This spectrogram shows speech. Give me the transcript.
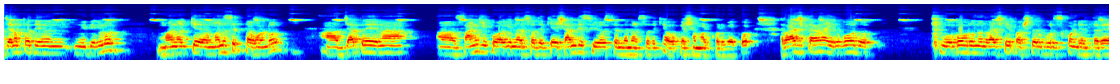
ಜನಪ್ರತಿನಿಧಿಗಳು ಮನಕ್ಕೆ ಮನಸ್ಸಿಗೆ ತಗೊಂಡು ಆ ಜಾತ್ರೆಯನ್ನು ಸಾಂಘಿಕವಾಗಿ ನಡೆಸೋದಕ್ಕೆ, ಶಾಂತಿ ಸುವ್ಯವಸ್ಥೆಯಿಂದ ನಡೆಸೋದಕ್ಕೆ ಅವಕಾಶ ಮಾಡಿಕೊಡ್ಬೇಕು ರಾಜಕಾರಣ ಇರ್ಬೋದು. ಒಬ್ಬೊಬ್ರು ಒಂದೊಂದು ರಾಜಕೀಯ ಪಕ್ಷದಲ್ಲಿ ಗುರುಸ್ಕೊಂಡಿರ್ತಾರೆ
